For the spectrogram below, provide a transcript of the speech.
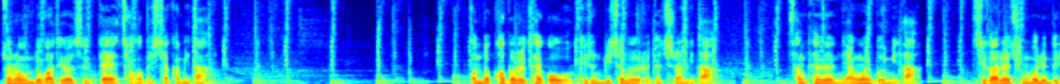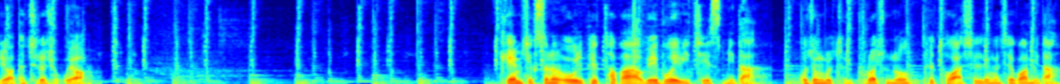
적절한 온도가 되었을 때 작업을 시작합니다. undercover를 탈거 후 기존 미션 오일을 배출합니다. 상태는 양호해 보입니다. 시간을 충분히 들여 배출해주고요. QM6는 오일 필터가 외부에 위치해 있습니다. 고정 볼트를 풀어준 후 필터와 sealing을 제거합니다.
